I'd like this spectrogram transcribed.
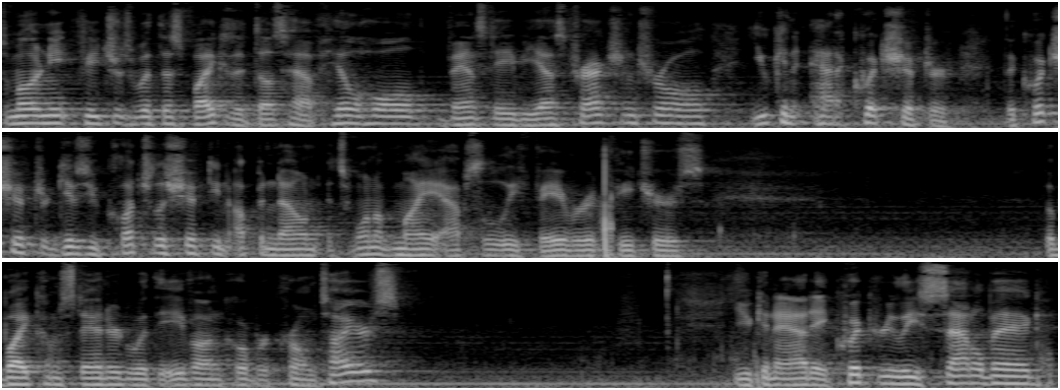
Some other neat features with this bike is it does have hill hold, advanced ABS traction control. You can add a quick shifter. The quick shifter gives you clutchless shifting up and down. It's one of my absolutely favorite features. The bike comes standard with the Avon Cobra Chrome tires. You can add a quick release saddlebag.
